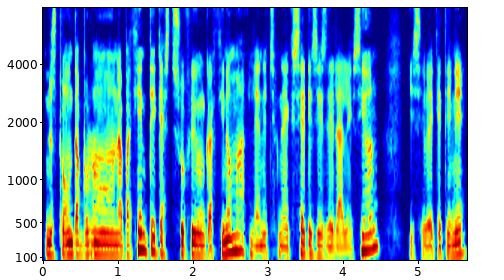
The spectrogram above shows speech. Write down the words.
Nos preguntan por una paciente que ha sufrido un carcinoma, le han hecho una exéresis de la lesión y se ve que tiene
